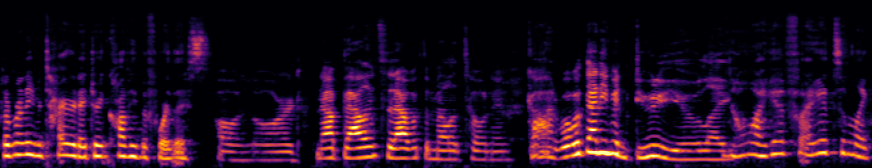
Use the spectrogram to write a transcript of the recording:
But I'm not even tired. I drank coffee before this. Oh lord. Now balance it out with the melatonin. God, what would that even do to you? Like No, I get I get some like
